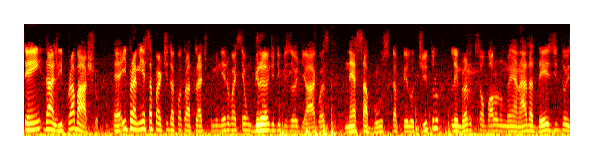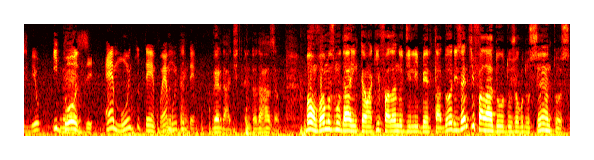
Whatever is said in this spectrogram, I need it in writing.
Tem dali para baixo. É, e para mim essa partida contra o Atlético Mineiro vai ser um grande divisor de águas nessa busca pelo título. Lembrando que São Paulo não ganha nada desde 2012. É, é muito tempo, é muito, muito tempo. tempo. Verdade, tem toda a razão. Bom, vamos mudar então aqui falando de Libertadores. Antes de falar do, do jogo do Santos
